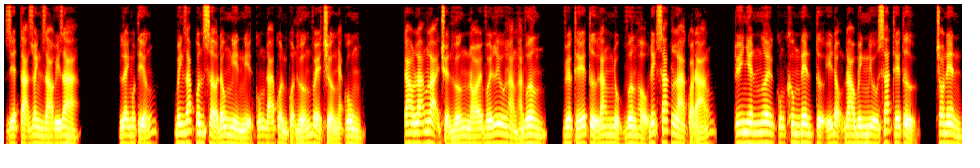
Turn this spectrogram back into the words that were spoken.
diệt tạ doanh giáo uy ra. Lệnh một tiếng, binh giáp quân sở đông nghìn nghị cũng đã quần quận hướng về trường nhạc cung. Cao lãng lại chuyển hướng nói với lưu hàng hán vương, việc thế tử lăng nhục vương hậu đích sắc là quả đáng, tuy nhiên ngươi cũng không nên tự ý động đao binh mưu sát thế tử, cho nên,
